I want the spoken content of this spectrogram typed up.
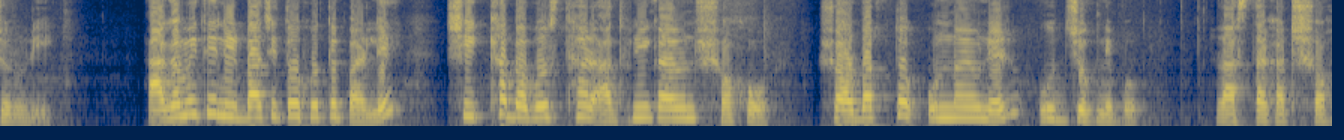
জরুরি। আগামীতে নির্বাচিত হতে পারলে শিক্ষা ব্যবস্থার আধুনিকায়ন সহ সর্বাত্মক উন্নয়নের উদ্যোগ নেব। রাস্তাঘাট সহ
